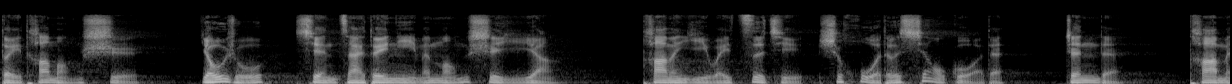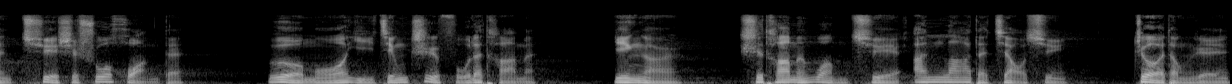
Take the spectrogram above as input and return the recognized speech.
对他盟誓，犹如现在对你们盟誓一样。他们以为自己是获得效果的，真的，他们却是说谎的。恶魔已经制服了他们，因而使他们忘却安拉的教训。这等人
